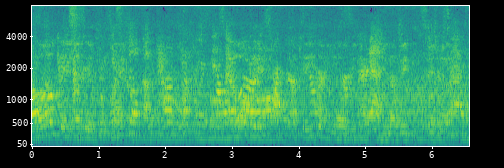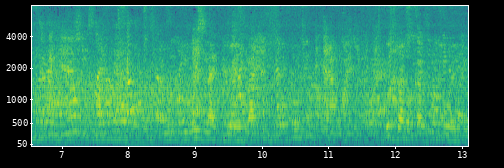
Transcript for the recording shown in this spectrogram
Oh, okay, okay, from where? Built up now. And so Oh, our okay, instructor. okay, you uh, don't love like you were back in California? Which part of California were you?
